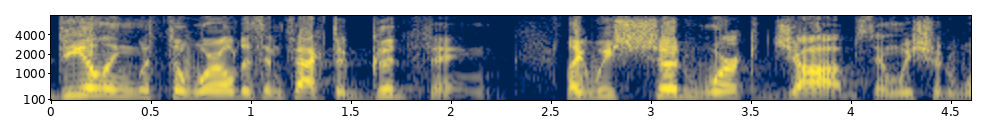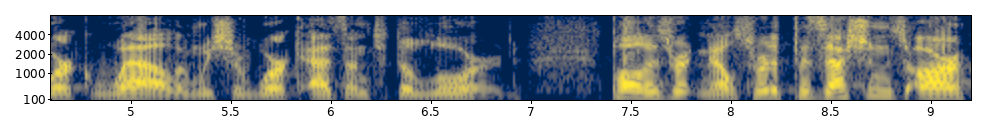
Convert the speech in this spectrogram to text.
dealing with the world is, in fact, a good thing. Like we should work jobs and we should work well and we should work as unto the Lord. Paul has written elsewhere that possessions are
